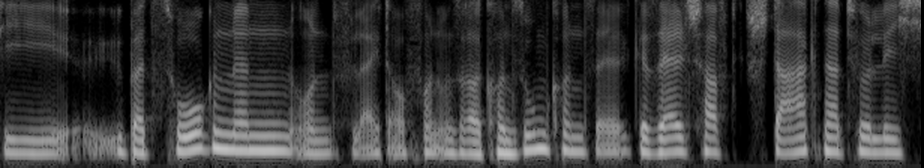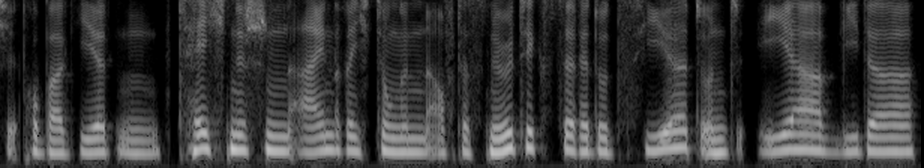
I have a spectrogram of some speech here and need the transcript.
die überzogenen und vielleicht auch von unserer Konsumgesellschaft stark natürlich propagierten technischen Einrichtungen auf das Nötigste reduziert und eher wieder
